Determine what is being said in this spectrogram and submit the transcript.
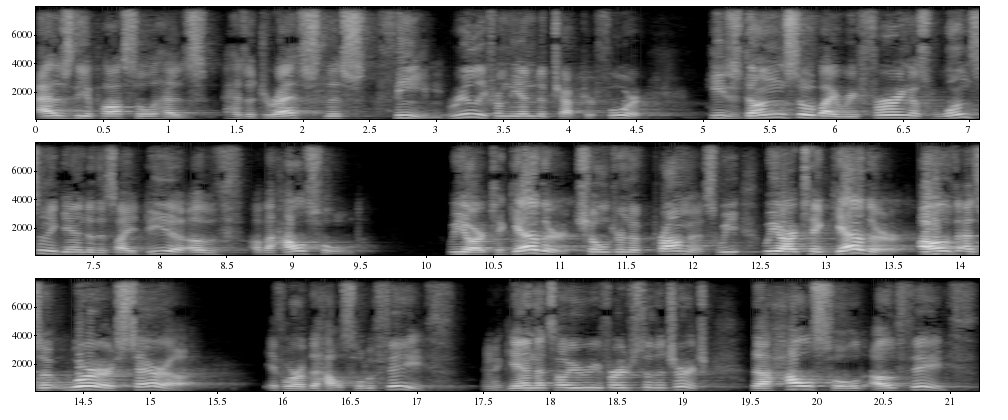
as the apostle has, has addressed this theme, really from the end of chapter 4, he's done so by referring us once and again to this idea of, of a household. We are together children of promise. We, we are together of, as it were, Sarah, if we're of the household of faith. And again, that's how he refers to the church the household of faith.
